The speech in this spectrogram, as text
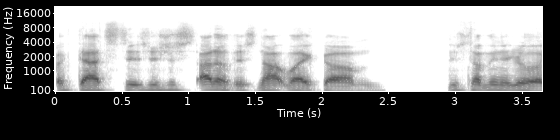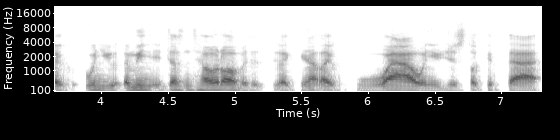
like that's there's just I don't know, there's not like um there's something that you're like when you I mean it doesn't tell at all, but like you're not like wow when you just look at that.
